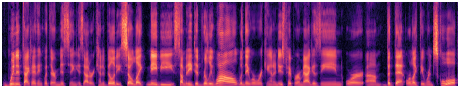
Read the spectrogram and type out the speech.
When in fact, I think what they're missing is outer accountability. So, like maybe somebody did really well when they were working on a newspaper or magazine, or um, but then, or like they were in school,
